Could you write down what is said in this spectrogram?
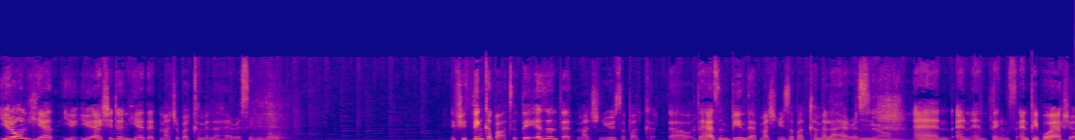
you don't hear you, you actually didn't hear that much about Kamala Harris anymore. If you think about it, there isn't that much news about. Uh, there hasn't been that much news about Kamala Harris Yeah. and and and things. And people were actually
